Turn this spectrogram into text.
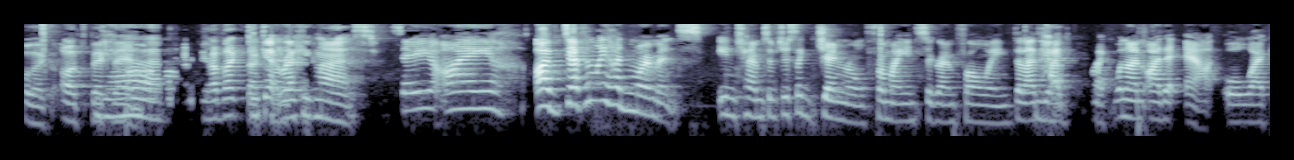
or like, "Oh, it's Beck Yeah. Venn." Do you have like Do you that? get recognized? See, I I've definitely had moments in terms of just like general from my Instagram following that I've Yeah. had like when I'm either out or like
